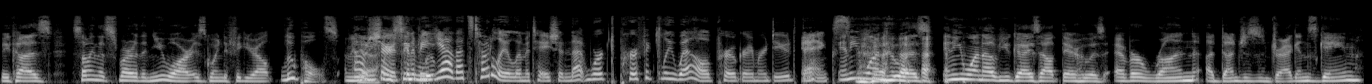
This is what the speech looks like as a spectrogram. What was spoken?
Because something that's smarter than you are is going to figure out loopholes. I mean, Oh, we've- sure. It's going to be, loop- yeah, that's totally a limitation. That worked perfectly well, programmer dude. Thanks. Anyone who has, any one of you guys out there who has ever run a Dungeons and Dragons game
